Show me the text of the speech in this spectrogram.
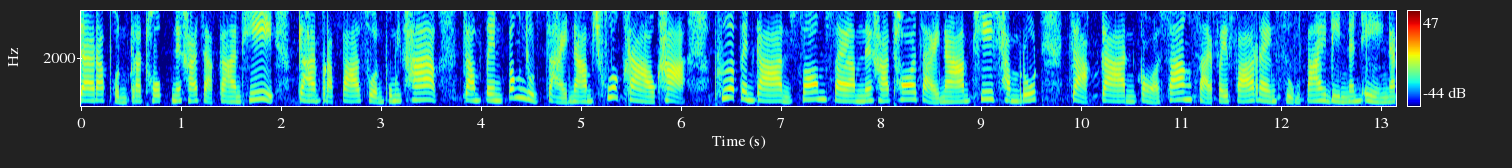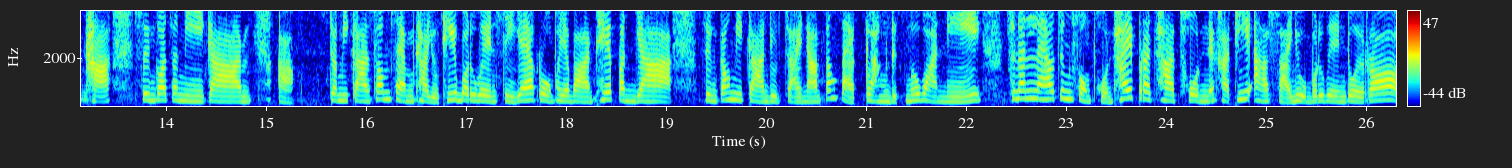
ได้รับผลกระทบนะคะจากการที่การประปาส่วนภูมิภาคจำเป็นต้องหยุดจ่ายน้ำชั่วคราวค่ะ เพื่อเป็นการซ่อมแซมนะคะท่อจ่ายน้ำที่ชำรุดจากการก่อสร้างสายไฟฟ้าแรงสูงใต้ดินนั่นเองนะคะ ซึ่งก็จะมีการ จะมีการซ่อมแซมค่ะอยู่ที่บริเวณสี่แยกโรงพยาบาลเทพปัญญา จึงต้องมีการหยุดจ่ายน้ำตั้งแต่กลางดึกเมื่อวานนี้ ฉะนั้นแล้วจึงส่งผลให้ประชาชนนะคะที่อาศัยอยู่บริเวณโดยรอบ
